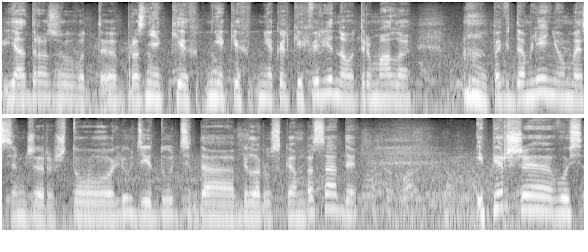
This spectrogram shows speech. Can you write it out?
я адразу вот праз нейкіх некіх некалькі хвілінаў атрымала паведамленне ў мессенджер што людзі ідуць да беларускай амбасады. І першая вось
